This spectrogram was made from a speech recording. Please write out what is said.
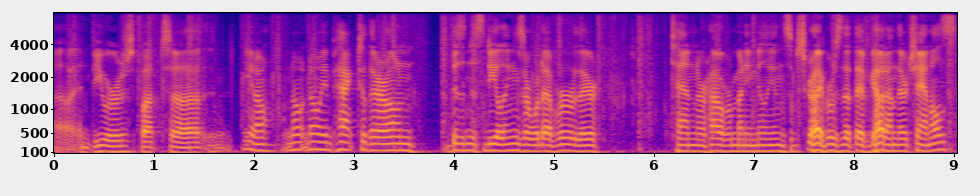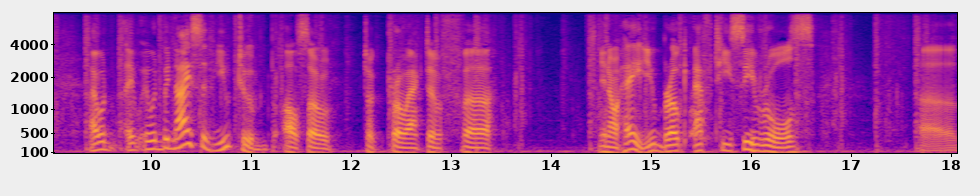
uh, and viewers, but uh, you know, no no impact to their own business dealings or whatever. Their ten or however many million subscribers that they've got on their channels. I would. It, it would be nice if YouTube also took proactive. Uh, you know, hey, you broke FTC rules. Uh,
